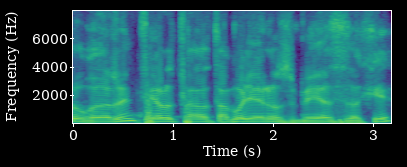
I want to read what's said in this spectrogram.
o ano inteiro tá, tava olhando os meses aqui. O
